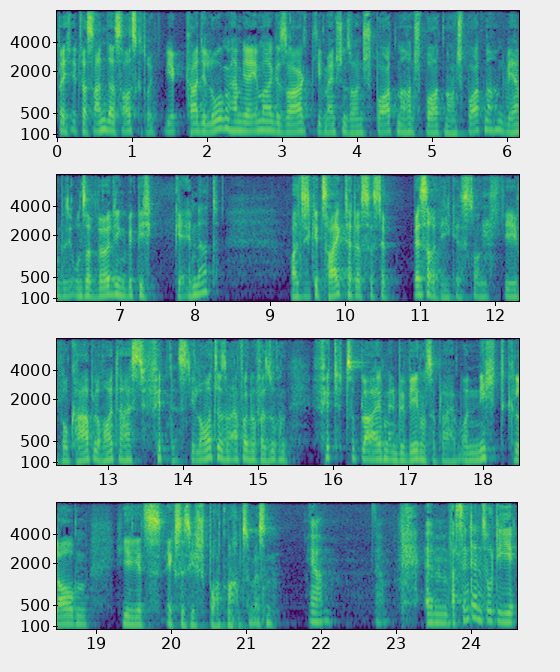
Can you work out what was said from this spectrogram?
vielleicht etwas anders ausgedrückt. Wir Kardiologen haben ja immer gesagt, die Menschen sollen Sport machen, Sport machen, Sport machen. Wir haben unser Wording wirklich geändert weil sich gezeigt hat, dass das der bessere Weg ist. Und die Vokabel heute heißt Fitness. Die Leute sollen einfach nur versuchen, fit zu bleiben, in Bewegung zu bleiben und nicht glauben, hier jetzt exzessiv Sport machen zu müssen. Ja, ja. Ähm, was sind denn so die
